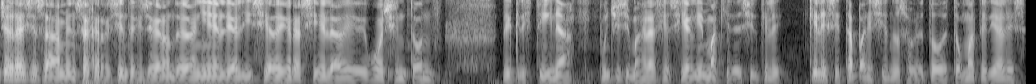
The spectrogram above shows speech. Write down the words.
muchas gracias a mensajes recientes que llegaron de Daniel, de Alicia, de Graciela, de Washington, de Cristina. Muchísimas gracias. Si alguien más quiere decir qué, qué les está pareciendo sobre todo estos materiales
